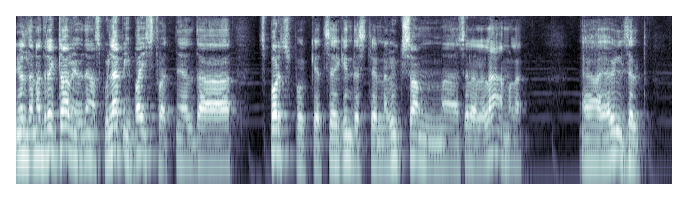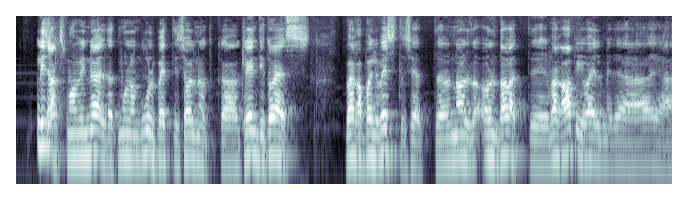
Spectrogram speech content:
nii-öelda nad reklaamivad ennast kui läbipaistvat nii-öelda sportsbooki, et see kindlasti on nagu üks samm äh, sellele lähemale. ja, ja üldiselt lisaks ma võin öelda, et mul on Coolbetis olnud ka klienditoes väga palju vestlusi, et on olnud, olnud alati väga abivalmid ja, ja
